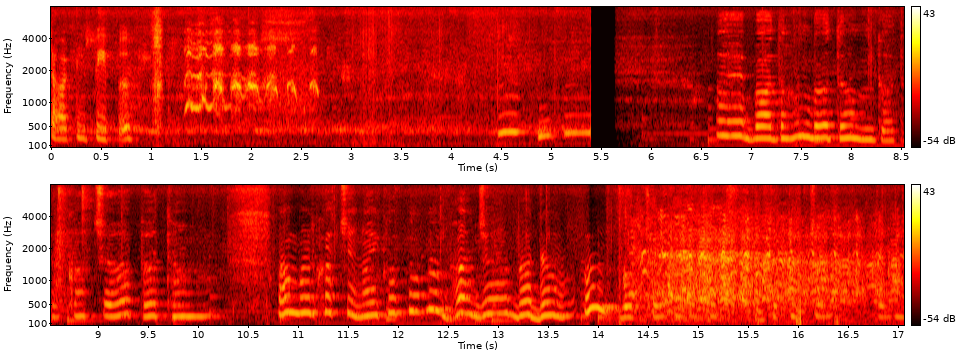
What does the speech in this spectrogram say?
Dirty people. বাদাম বাদাম দাদা কাঁচা বাদাম। আমার কাছে নাই কপু ভাজা বাদাম ও, কাঁচা বাদাম, কাঁচা বাদাম।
